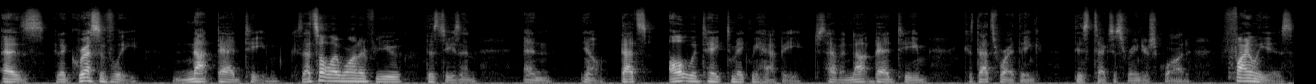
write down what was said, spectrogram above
as an aggressively not bad team. Because that's all I wanted for you this season. And, you know, that's all it would take to make me happy. Just have a not bad team, because that's where I think this Texas Ranger squad finally is.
